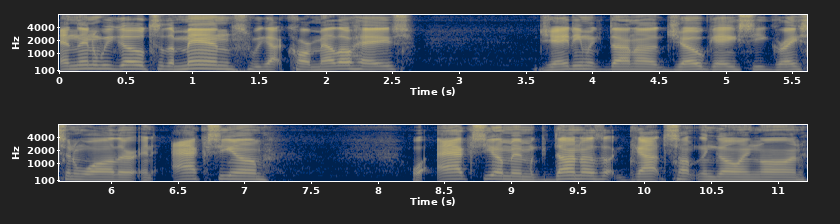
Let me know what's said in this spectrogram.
And then we go to the men's. We got Carmelo Hayes, JD McDonagh, Joe Gacy, Grayson Waller, and Axiom. Well, Axiom and McDonagh's got something going on.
